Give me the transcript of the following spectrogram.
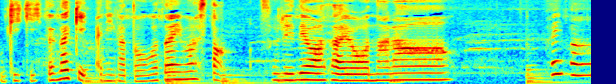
お聴きいただきありがとうございました。それではさようなら。バイ。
